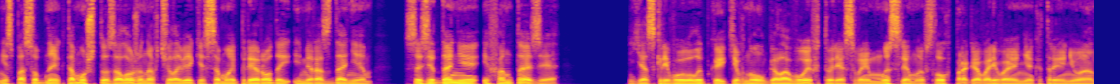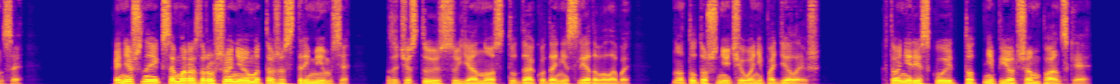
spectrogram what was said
не способные к тому, что заложено в человеке самой природой и мирозданием, созидание и фантазия. Я с кривой улыбкой кивнул головой, вторя своим мыслям и вслух проговаривая некоторые нюансы. Конечно, и к саморазрушению мы тоже стремимся, зачастую суя нос туда, куда не следовало бы, но тут уж ничего не поделаешь. Кто не рискует, тот не пьет шампанское.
